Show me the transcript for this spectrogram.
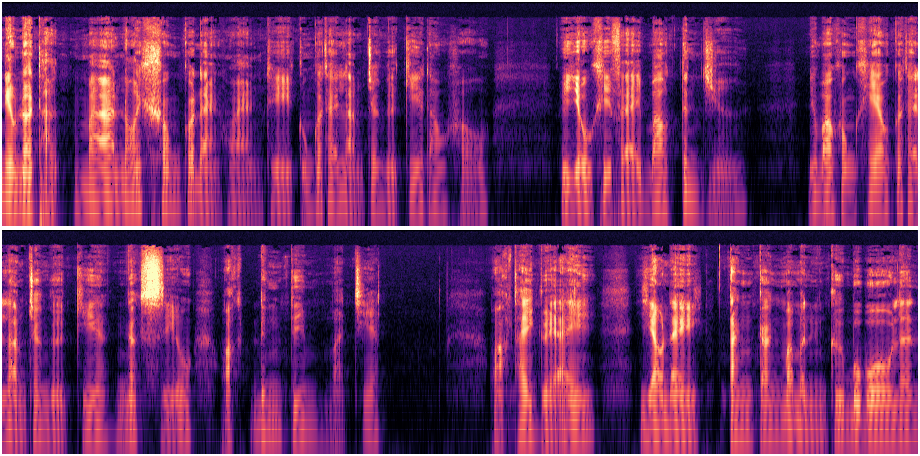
Nếu nói thật mà nói không có đàng hoàng thì cũng có thể làm cho người kia đau khổ. Ví dụ khi phải báo tin dữ, nếu báo không khéo có thể làm cho người kia ngất xỉu hoặc đứng tim mà chết. Hoặc thấy người ấy dạo này tăng cân mà mình cứ bô bô lên.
